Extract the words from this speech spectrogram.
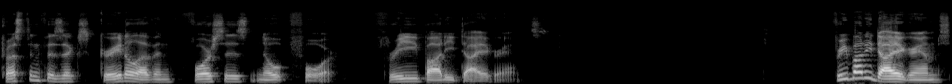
Preston Physics, Grade 11, Forces, Note 4, Free Body Diagrams. Free body diagrams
